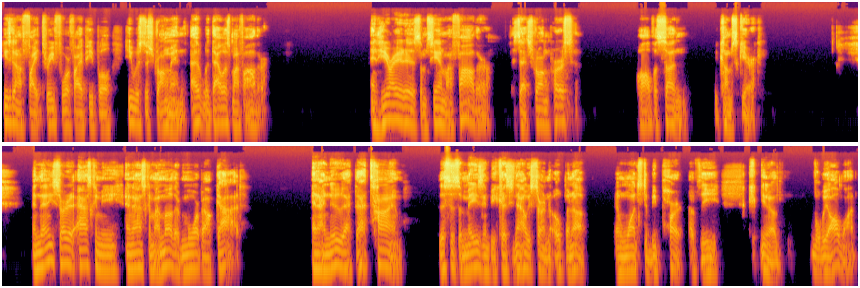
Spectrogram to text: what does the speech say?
he's going to fight three, four, five people. He was the strong man. That, was- my father. And here it is. I'm seeing my father as that strong person. All of a sudden, become scared. And then he started asking me and asking my mother more about God. And I knew at that time, this is amazing because now he's starting to open up and wants to be part of the, you know, what we all want,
